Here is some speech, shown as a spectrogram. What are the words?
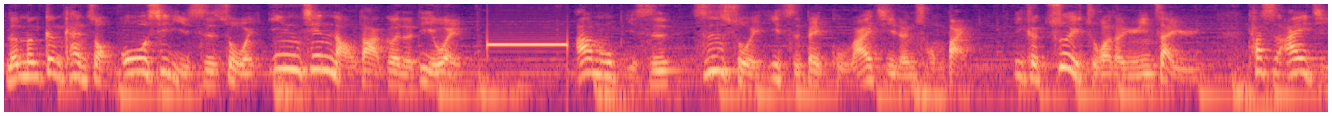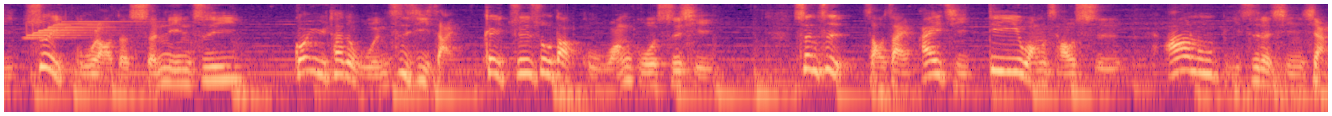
人们更看重欧西里斯作为阴间老大哥的地位。阿努比斯之所以一直被古埃及人崇拜，一个最主要的原因在于，他是埃及最古老的神灵之一。关于他的文字记载，可以追溯到古王国时期，甚至早在埃及第一王朝时，阿努比斯的形象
